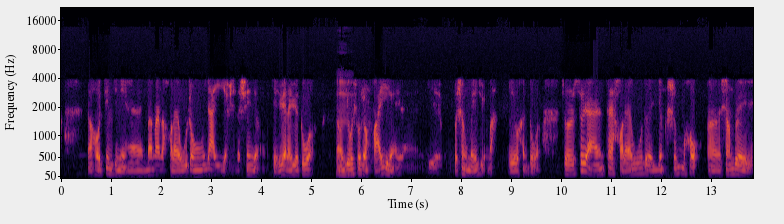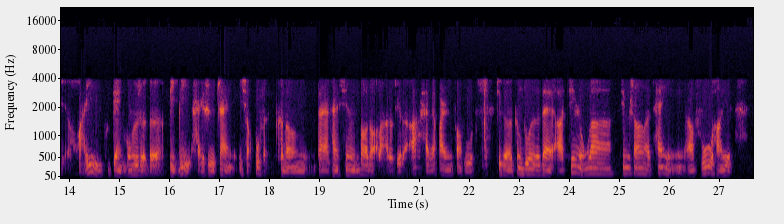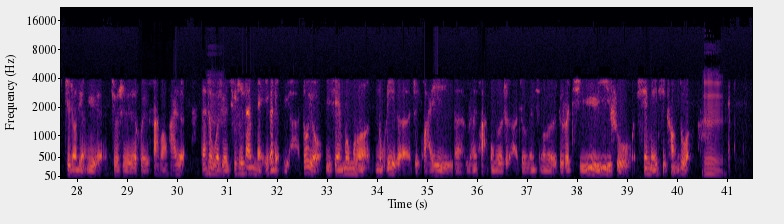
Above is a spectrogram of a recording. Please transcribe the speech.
然后近几年慢慢的好莱坞中亚裔演员的身影也越来越多，然后嗯优秀的华裔演员也不胜枚举嘛，也有很多。就是虽然在好莱坞的影视幕后，呃，相对华裔电影工作者的比例还是占一小部分。可能大家看新闻报道啦，都觉得啊，海外华人仿佛这个更多的在啊金融啦、经商啦、餐饮啊、服务行业这种领域，就是会发光发热。但是我觉得，其实，在每一个领域啊，都有一些默默努力的这华裔呃文化工作者，就文体工作者，比如说体育、艺术、新媒体创作，嗯。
